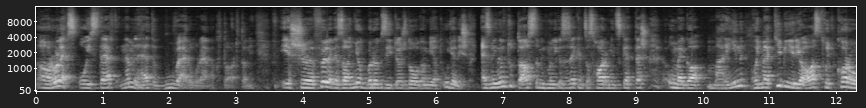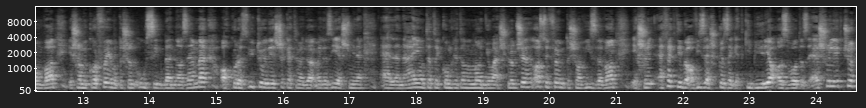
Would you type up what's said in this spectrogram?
A Rolex Oyster-t nem lehet búvárórának tartani. És főleg ez a nyakba rögzítős dolga miatt ugyanis. Ez még nem tudta azt, amit mondjuk az 1932-es Omega Marine, hogy már kibírja azt, hogy karon van, és amikor folyamatosan úszik benne az ember, akkor az ütődéseket, meg, a, meg az ilyesminek ellenálljon, tehát hogy konkrétan a nagy nyomás különbség. Az, hogy folyamatosan vízbe van, és hogy effektíve a vizes közeget kibírja, az volt az első lépcső,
